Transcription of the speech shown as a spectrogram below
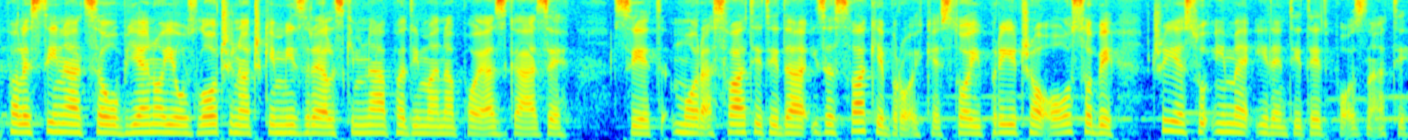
palestinaca ubijeno je u zločinačkim izraelskim napadima na pojas Gaze. Svijet mora shvatiti da iza svake brojke stoji priča o osobi čije su ime identitet poznati.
